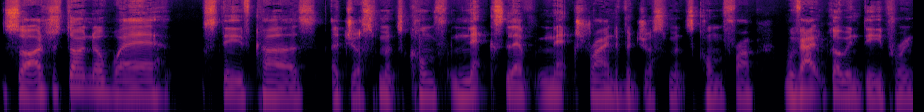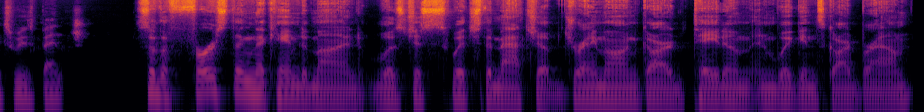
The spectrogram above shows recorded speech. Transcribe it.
So I just don't know where Steve Kerr's adjustments come from, next level, next round of adjustments come from without going deeper into his bench. So the first thing that came to mind was just switch the matchup: Draymond guard Tatum and Wiggins guard Brown,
